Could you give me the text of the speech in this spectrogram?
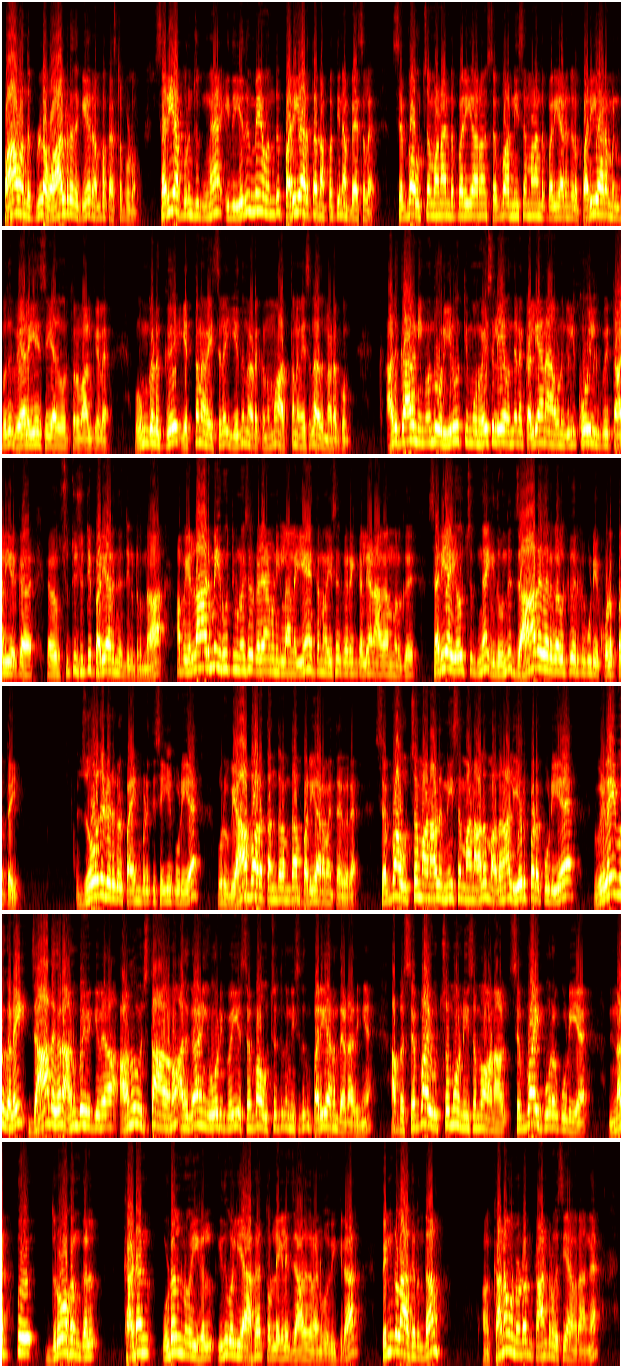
பாவம் அந்த பிள்ளை வாழ்றதுக்கே ரொம்ப கஷ்டப்படும். சரியா புரிஞ்சுக்குங்க. இது எதுவுமே வந்து பரிகாரத்தை நான் பத்தி நான் பேசல. செவ்வாய் உச்சமான இந்த பரிகாரம் செவ்வாய் நீசமான அந்த பரிகாரம் சொல்ல பரிகாரம் என்பது வேலையே செய்யாத ஒருத்தர் வாழ்க்கையில. உங்களுக்கு எத்தனை வயசுல எது நடக்கணுமோ அத்தனை வயசுல அது நடக்கும். அதுக்காக நீங்க வந்து ஒரு இருபத்தி மூணு வயசுலயே வந்து எனக்கு கல்யாணம் ஆகணும்னு சொல்லி கோயிலுக்கு போய் தாலியை க- சுத்தி சுத்தி பரிகாரம் செஞ்சுக்கிட்டு இருந்தா அப்ப எல்லாருமே இருபத்தி மூணு வயசுல கல்யாணம் பண்ணிக்கலாம்ல. ஏன் இத்தனை வயசுக்கு வரைக்கும் கல்யாணம் ஆகாம இருக்கு? சரியா யோசிச்சுக்குங்க. இது வந்து ஜாதகர்களுக்கு இருக்கக்கூடிய குழப்பத்தை. ஜோதிடர்கள் பயன்படுத்தி செய்யக்கூடிய ஒரு வியாபார தந்திரம் தான் பரிகாரமே தவிர செவ்வாய் உச்சமானாலும் நீசமானாலும் அதனால் ஏற்படக்கூடிய விளைவுகளை ஜாதகர் அனுபவிக்கவே அனுபவிச்சு தான் ஆகணும். அதுக்காக நீங்கள் ஓடி போய் செவ்வாய் உச்சத்துக்கும் நீசத்துக்கும் பரிகாரம் தேடாதீங்க. அப்போ செவ்வாய் உச்சமோ நீசமோ ஆனால் செவ்வாய் கூறக்கூடிய நட்பு துரோகங்கள் கடன் உடல் நோய்கள் இது வழியாக தொல்லைகளை ஜாதகர் அனுபவிக்கிறார். பெண்களாக இருந்தால் கணவனுடன் கான்ட்ரவர்சி ஆகுறாங்க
